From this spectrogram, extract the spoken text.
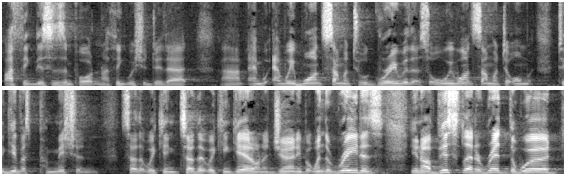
I think this is important. I think we should do that. Um, and, and we want someone to agree with us, or we want someone to, to give us permission so that, we can, so that we can get on a journey. But when the readers you know, of this letter read the word,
